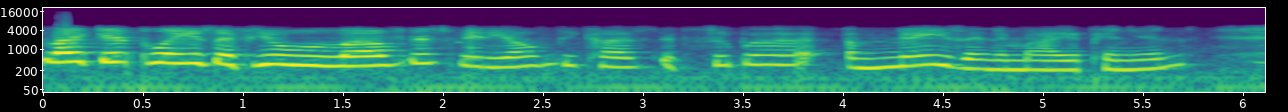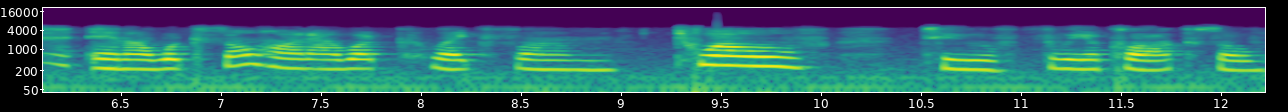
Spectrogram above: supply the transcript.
like it please if you love this video because it's super amazing in my opinion. And I work so hard. I work like from 12 to 3 o'clock, so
